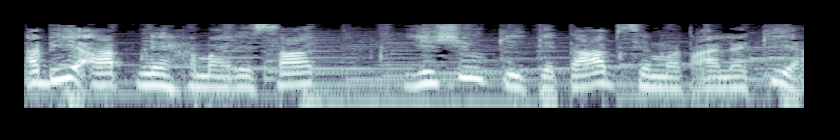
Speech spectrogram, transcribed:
ابھی آپ نے ہمارے ساتھ یشو کی کتاب سے مطالعہ کیا۔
